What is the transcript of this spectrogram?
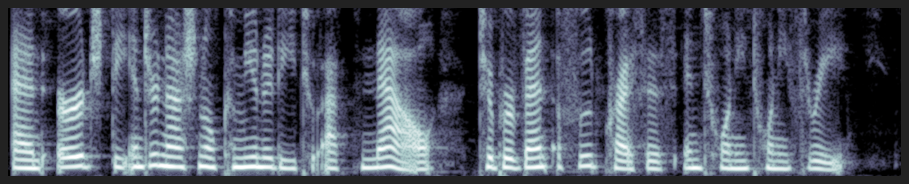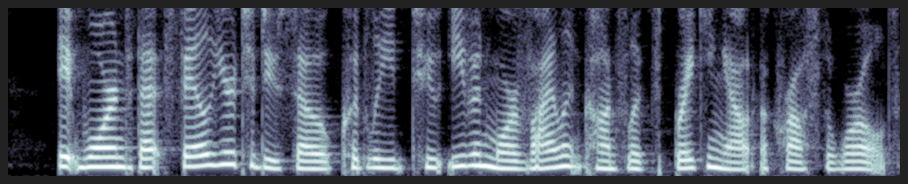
and urged the international community to act now to prevent a food crisis in 2023. It warned that failure to do so could lead to even more violent conflicts breaking out across the world.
